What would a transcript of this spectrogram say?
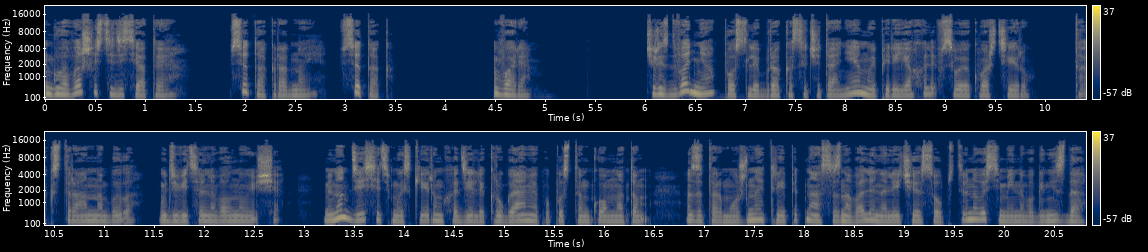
Глава 60. Все так, родной, все так. Варя. Через два дня после бракосочетания мы переехали в свою квартиру. Так странно было, удивительно волнующе. Минут десять мы с Киром ходили кругами по пустым комнатам, заторможенно и трепетно осознавали наличие собственного семейного гнезда,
